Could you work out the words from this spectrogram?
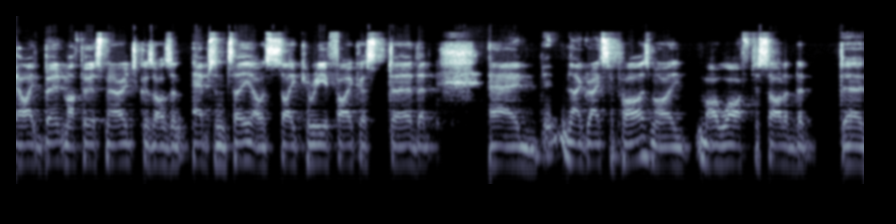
I burnt my first marriage because I was an absentee. I was so career focused uh, that uh, no great surprise. My, my wife decided that uh,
